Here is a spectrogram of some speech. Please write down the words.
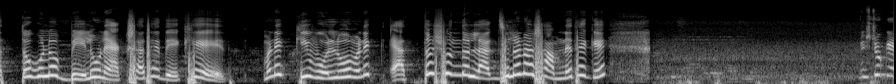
এতগুলো বেলুন একসাথে দেখে মানে কি বলব মানে এত সুন্দর লাগছিল না সামনে থেকে। মিষ্টু কে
